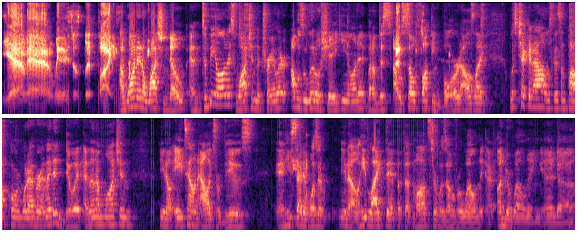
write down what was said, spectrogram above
yeah, man, we need to just live life. I wanted to watch Nope and to be honest, watching the trailer, I was a little shaky on it, but I'm just I was so fucking bored. I was like, let's check it out, let's get some popcorn, whatever, and I didn't do it. And then I'm watching, you know, A Town Alex reviews and he said it wasn't you know, he liked it, but the monster was overwhelming or underwhelming and uh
